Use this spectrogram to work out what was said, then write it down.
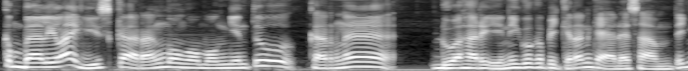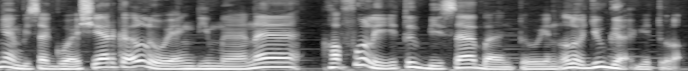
kembali lagi sekarang mau ngomongin tuh karena dua hari ini gue kepikiran kayak ada something yang bisa gue share ke lo yang di mana hopefully itu bisa bantuin lo juga gitu loh.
